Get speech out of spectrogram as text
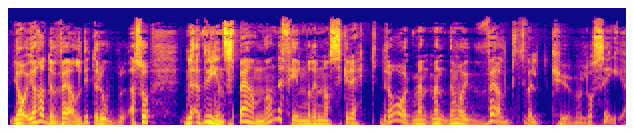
Jag, jag hade väldigt roligt, alltså det är en spännande film och den har skräckdrag men, men den var ju väldigt, väldigt kul att se.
